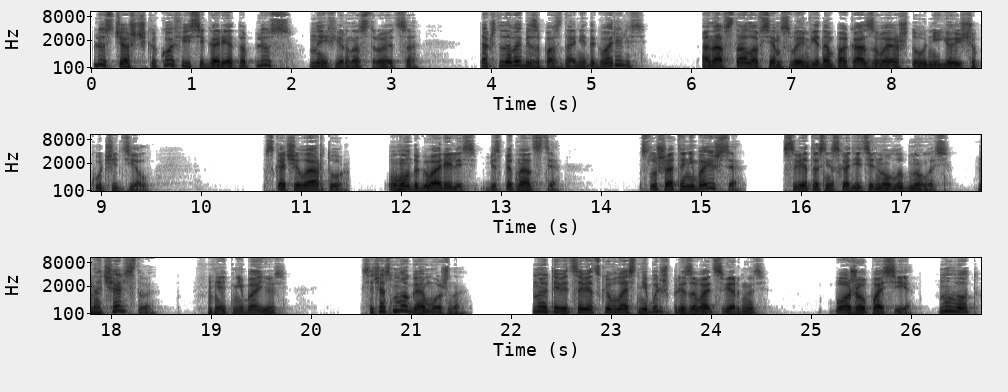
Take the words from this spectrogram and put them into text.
Плюс чашечка кофе и сигарета, плюс на эфир настроиться. Так что давай без опозданий, договорились? Она встала, всем своим видом показывая, что у нее еще куча дел. Вскочил Артур. «Ого, договорились. Без пятнадцати». «Слушай, а ты не боишься?» Света снисходительно улыбнулась. «Начальство?» «Нет, не боюсь. Сейчас многое можно. Ну и ты ведь советскую власть не будешь призывать свергнуть?» «Боже упаси!» «Ну вот.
